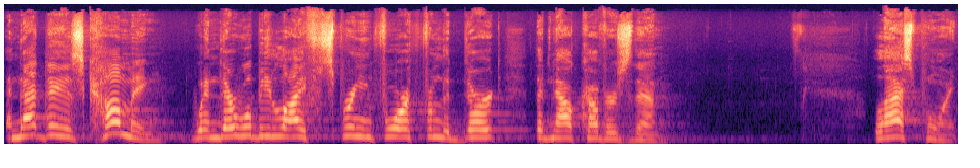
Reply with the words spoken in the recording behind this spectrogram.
And that day is coming when there will be life springing forth from the dirt that now covers them. Last point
